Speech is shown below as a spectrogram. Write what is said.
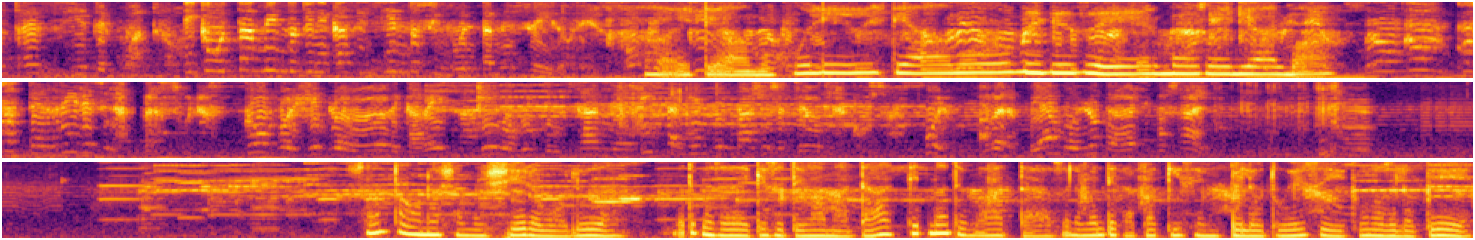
8374. Y como están viendo, tiene casi 150.000 seguidores. Ok, Ay, ¿qué te amo, Juli, te amo, mi bebé hermoso de mi alma. Provocaban cosas terribles en las personas. Como por ejemplo el dolor de cabeza, que vomiten sangre y también desmayos, entre otras cosas. Bueno, a ver, veámoslo para ver si pasa algo. Son todos unos chamulleros, boludo. ¿No te pensás de que eso te va a matar? Que no te mata, solamente capaz que dicen pelotudeces y que uno se lo cree.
